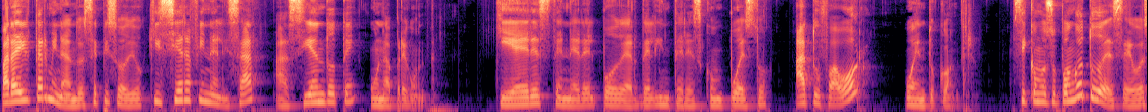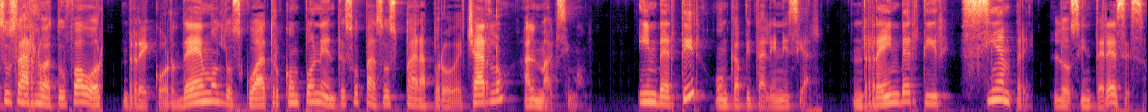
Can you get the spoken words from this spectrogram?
para ir terminando este episodio quisiera finalizar haciéndote una pregunta. ¿Quieres tener el poder del interés compuesto a tu favor o en tu contra? Si como supongo tu deseo es usarlo a tu favor, recordemos los cuatro componentes o pasos para aprovecharlo al máximo. Invertir un capital inicial. Reinvertir siempre los intereses.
